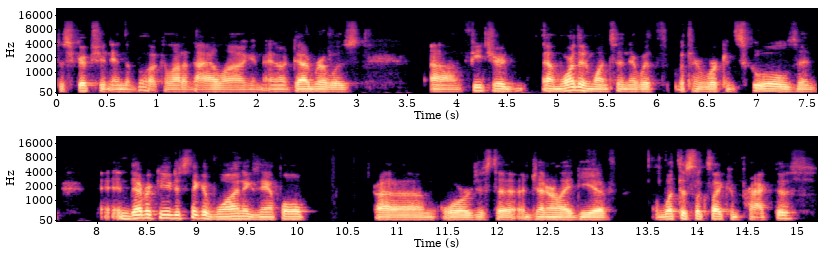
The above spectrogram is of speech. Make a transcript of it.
description in the book, a lot of dialogue. And I know Deborah was um, featured uh, more than once in there with with her work in schools. And and Deborah, can you just think of one example um, or just a, a, general idea of, what this looks like in practice?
